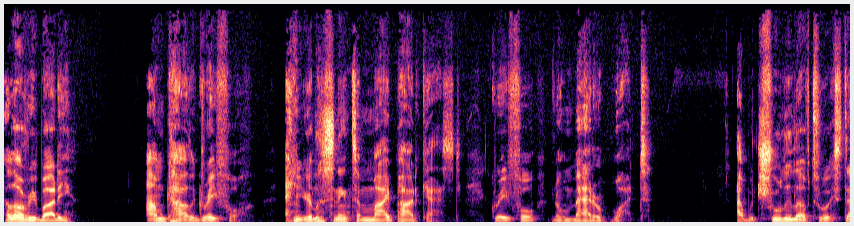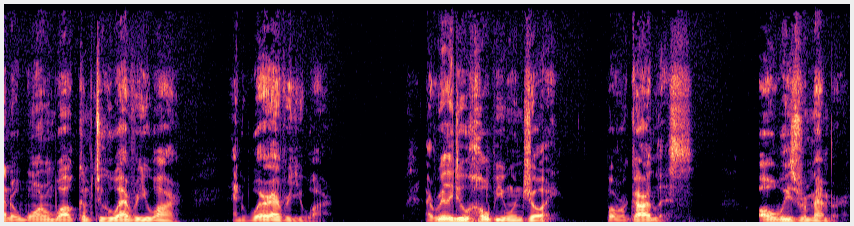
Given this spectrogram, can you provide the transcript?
Hello, everybody. I'm Kyle Grateful, and you're listening to my podcast, Grateful No Matter What. I would truly love to extend a warm welcome to whoever you are and wherever you are. I really do hope you enjoy, but regardless, always remember,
